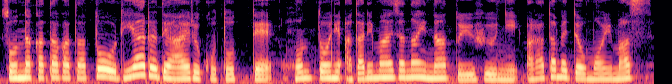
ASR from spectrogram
そんな方々とリアルで会えることって本当に当たり前じゃないなというふうに改めて思います。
